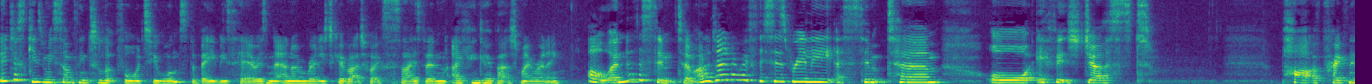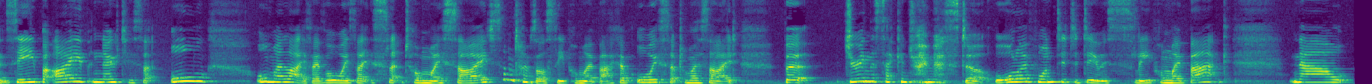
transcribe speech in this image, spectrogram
it just gives me something to look forward to once the baby's here isn't it? And I'm ready to go back to exercise then I can go back to my running. Oh another symptom and I don't know if this is really a symptom or if it's just part of pregnancy but I've noticed that all all my life I've always like slept on my side. Sometimes I'll sleep on my back. I've always slept on my side but during the second trimester all I've wanted to do is sleep on my back. Now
